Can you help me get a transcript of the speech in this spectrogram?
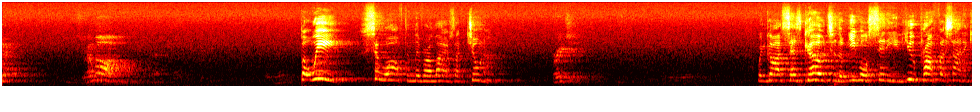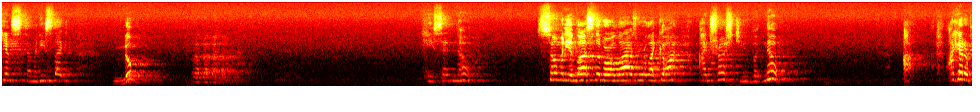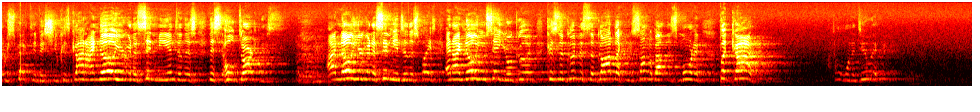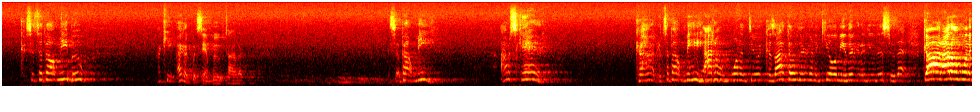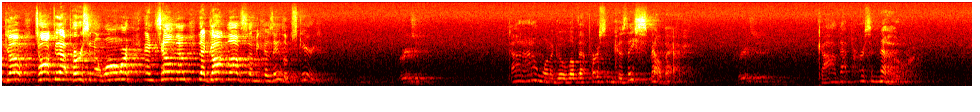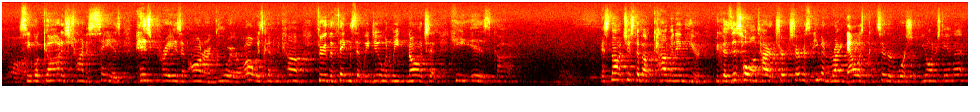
But we so often live our lives like Jonah. When God says, Go to the evil city and you prophesy against them, and he's like, Nope. he said, No. So many of us live our lives where we're like, God, I trust you, but no. I, I got a perspective issue because, God, I know you're going to send me into this, this whole darkness. I know you're going to send me into this place. And I know you say you're good because the goodness of God, like we sung about this morning. But God, I don't want to do it because it's about me, boo. I can't, I got to quit saying boo, Tyler. It's about me. I'm scared. God, it's about me. I don't want to do it because I know they're going to kill me and they're going to do this or that. God, I don't want to go talk to that person at Walmart and tell them that God loves them because they look scary. to go love that person because they smell bad. God, that person, no. See, what God is trying to say is His praise and honor and glory are always going to become through the things that we do when we acknowledge that He is God. It's not just about coming in here because this whole entire church service, even right now, is considered worship. You understand that?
